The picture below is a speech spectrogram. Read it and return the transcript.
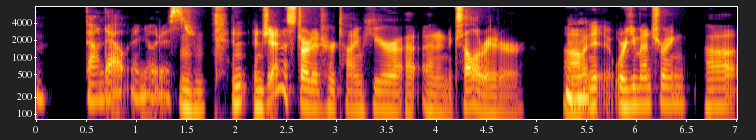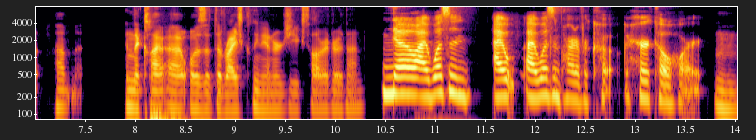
um, found out and noticed. Mhm. And and Janice started her time here at, at an accelerator. Um, Mhm. and it- were you mentoring uh, um, in the uh, was it the Rice Clean Energy Accelerator then? No, I wasn't. I I wasn't part of her co- her cohort, hmm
